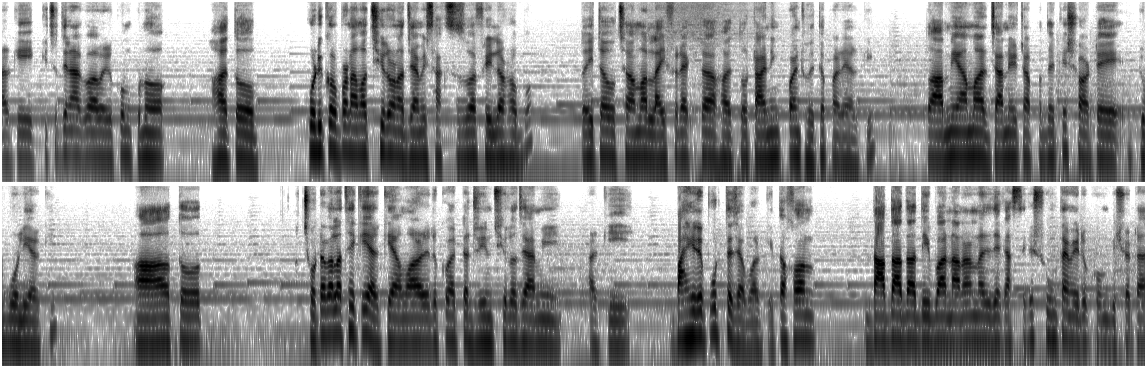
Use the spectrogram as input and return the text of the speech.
আর কি কিছুদিন আগে এরকম কোনো হয়তো পরিকল্পনা আমার ছিল না যে আমি সাকসেস বা ফেলিয়ার হব। তো এটা হচ্ছে আমার লাইফের একটা হয়তো টার্নিং পয়েন্ট হতে পারে আর কি। তো আমি আমার জার্নিটা আপনাদেরকে শর্টে একটু বলি আর কি। তো ছোটবেলা থেকে আর কি আমার এরকম একটা ড্রিম ছিল যে আমি আর কি বাইরে পড়তে যাব আর কি। তখন দাদা, দাদি বা নানা নাদিদের কাছ থেকে শুনতাম এরকম বিষয়টা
